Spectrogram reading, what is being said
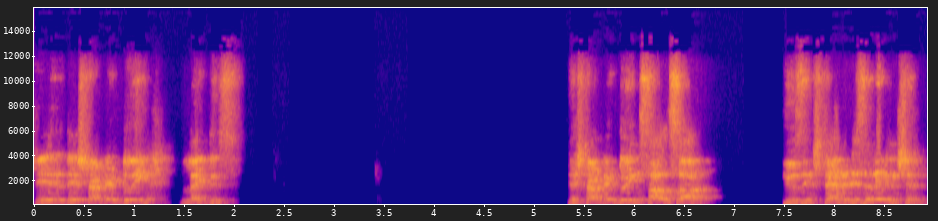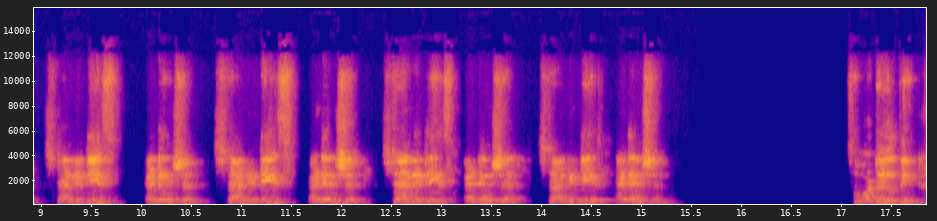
they, they started doing like this They started doing salsa using stand at and attention stand at ease attention, stand it is, attention, stand it is, attention, stand it is, attention. So what do you think?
